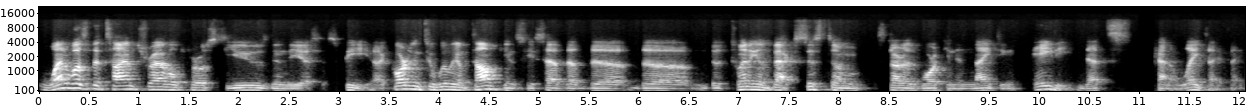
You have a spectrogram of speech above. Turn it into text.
when was the time travel first used in the SSP? According to William Tompkins, he said that the the the 20 and back system started working in 1980. That's kind of late, I think.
